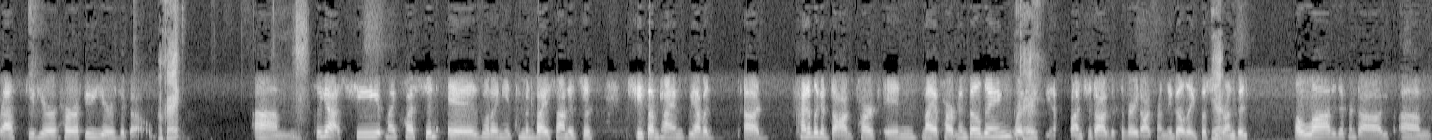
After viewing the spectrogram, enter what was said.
rescued her, her a few years ago. Okay. Um, so yeah, she. My question is, what I need some advice on is just she sometimes we have a uh, kind of like a dog park in my apartment building where Okay. there's you know a bunch of dogs. It's a very dog friendly building, so she Yeah. runs in a lot of different dogs. Um,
